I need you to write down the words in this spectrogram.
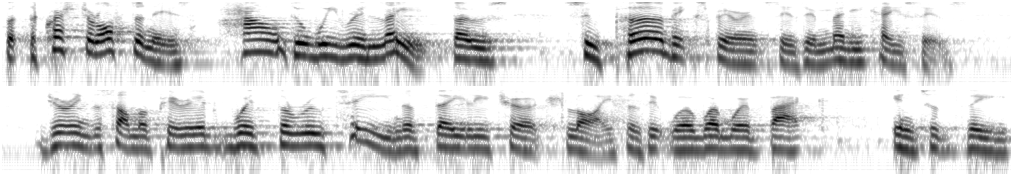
But the question often is how do we relate those superb experiences in many cases during the summer period with the routine of daily church life, as it were, when we're back into the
